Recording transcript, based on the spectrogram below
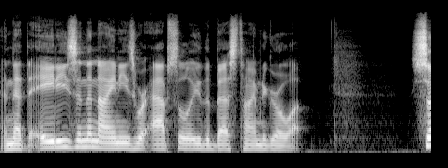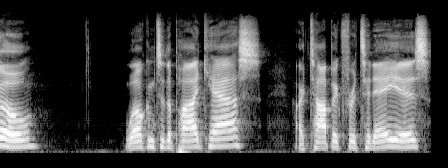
and that the 80s and the 90s were absolutely the best time to grow up. So, welcome to the podcast. Our topic for today is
